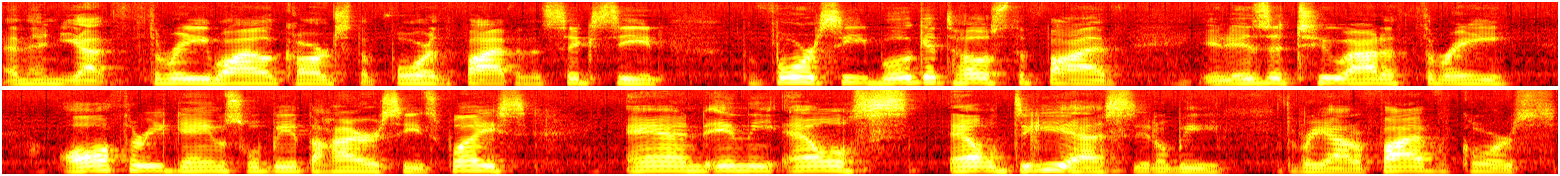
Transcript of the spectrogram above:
and then you got three wild cards the four, the five, and the six seed. The four seed will get to host the five. It is a two out of three. All three games will be at the higher seeds place. And in the LDS, it'll be three out of five, of course.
